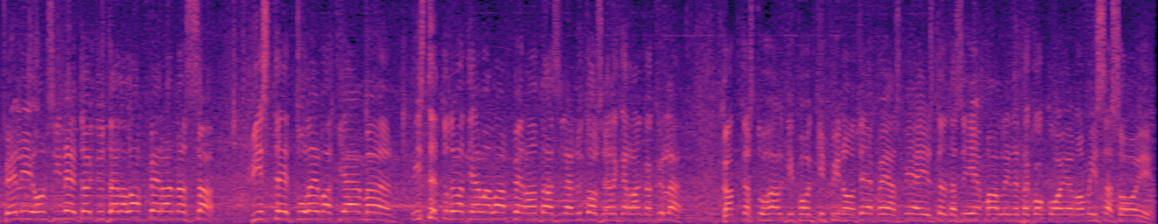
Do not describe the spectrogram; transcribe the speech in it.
4-0, peli on sinetöity täällä Lappeenrannassa. Pisteet tulevat jäämään, pisteet tulevat jäämään Lappeenrantaan, sillä nyt on selkäranka kyllä katkaistu halkipoikki pinoon TPS-miehistöltä siihen malliin, että koko ajan omissa soi.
